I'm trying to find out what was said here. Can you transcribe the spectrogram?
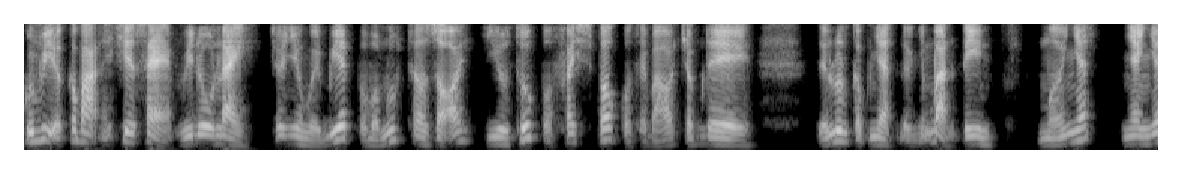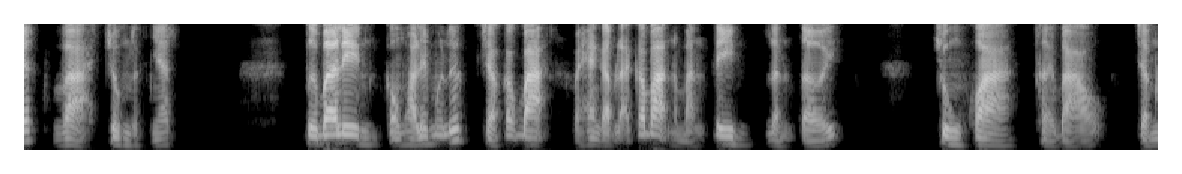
Quý vị và các bạn hãy chia sẻ video này cho nhiều người biết và bấm nút theo dõi YouTube và Facebook của Thời báo chấm để luôn cập nhật được những bản tin mới nhất, nhanh nhất và trung thực nhất. Từ Berlin, Cộng hòa Liên bang Đức chào các bạn và hẹn gặp lại các bạn ở bản tin lần tới. Trung Khoa Thời báo chấm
